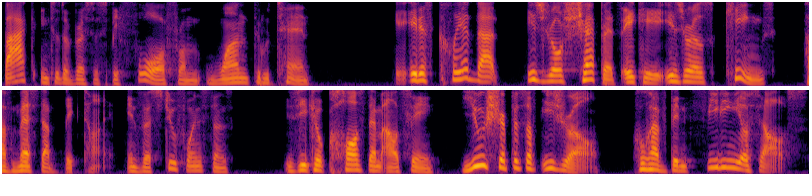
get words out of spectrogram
back into the verses before from 1 through 10, it is clear that Israel's shepherds, aka Israel's kings, have messed up big time. In verse 2, for instance, Ezekiel calls them out, saying, You shepherds of Israel, who have been feeding yourselves,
